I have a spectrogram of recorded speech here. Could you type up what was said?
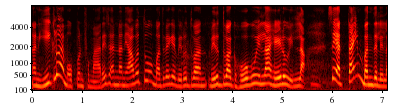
ನಾನು ಈಗಲೂ I am open for marriage and ನಾನು ಯಾವತ್ತೂ ಮದುವೆಗೆ ವಿರುದ್ಧ, ವಿರುದ್ಧವಾಗಿ ಹೋಗೂ ಇಲ್ಲ, ಹೇಳೂ ಇಲ್ಲ. ಸಿ ಆ ಟೈಮ್ ಬಂದಿರಲಿಲ್ಲ.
